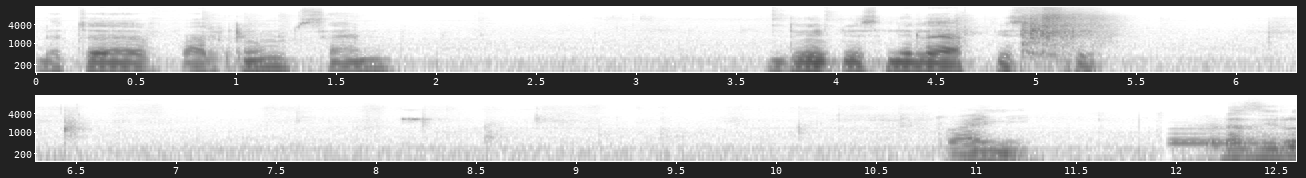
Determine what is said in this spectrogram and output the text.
এটা হচ্ছে পারফিউম স্যান্ড দুই পিস নিলে এক পিস ফ্রি ট্রাইমি এটা জিরো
